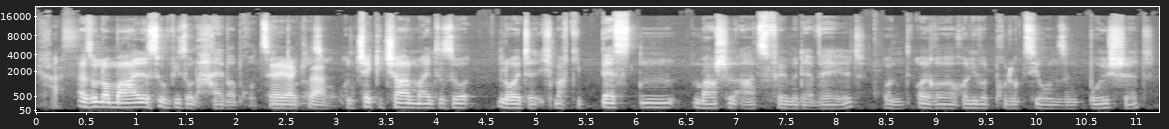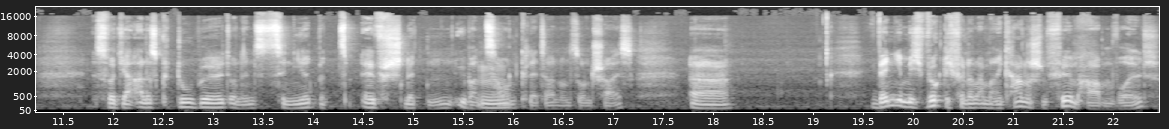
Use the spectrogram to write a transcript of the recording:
Krass. Also normal ist irgendwie so ein halber Prozent ja, ja, oder klar. so. Und Jackie Chan meinte so, Leute, ich mache die besten Martial Arts Filme der Welt und eure Hollywood-Produktionen sind Bullshit. Es wird ja alles gedoubelt und inszeniert mit elf Schnitten über den mhm. Zaun klettern und so ein Scheiß. Äh, wenn ihr mich wirklich für einen amerikanischen Film haben wollt,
